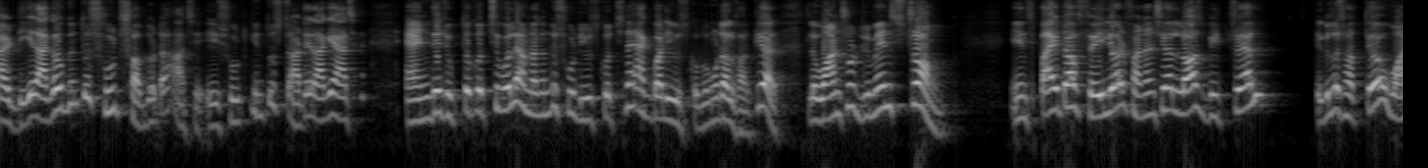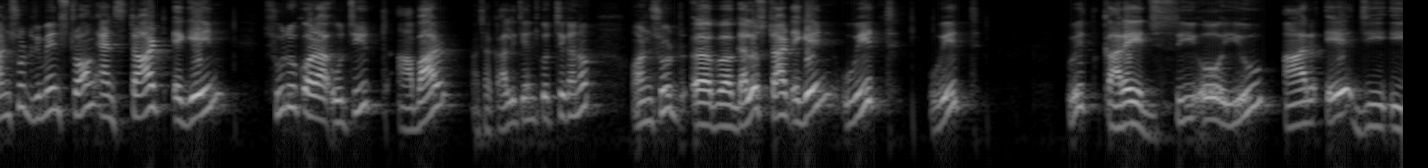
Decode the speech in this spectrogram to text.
R D এর আগেও কিন্তু শুট শব্দটা আছে, এই শুট কিন্তু স্টার্টের আগে আছে অ্যান্ড দিয়ে যুক্ত করছি বলে আমরা কিন্তু শুট ইউজ করছি না একবার ইউজ করব মোডাল ভার ক্লিয়ার তাহলে one should remain strong in spite of failure financial loss betrayal এগুলো সত্ত্বেও one should remain strong and start again শুরু করা উচিত আবার। আচ্ছা কালি চেঞ্জ করছে কেন? অন শুড গেল start again with with with courage C O U R A G E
